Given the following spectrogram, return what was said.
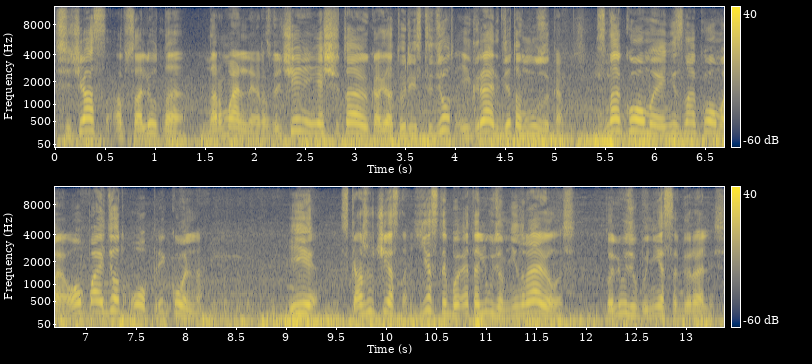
Сейчас абсолютно нормальное развлечение, я считаю, когда турист идет и играет где-то музыка. Знакомая, незнакомая, он пойдет, о, прикольно. И скажу честно, если бы это людям не нравилось, то люди бы не собирались.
